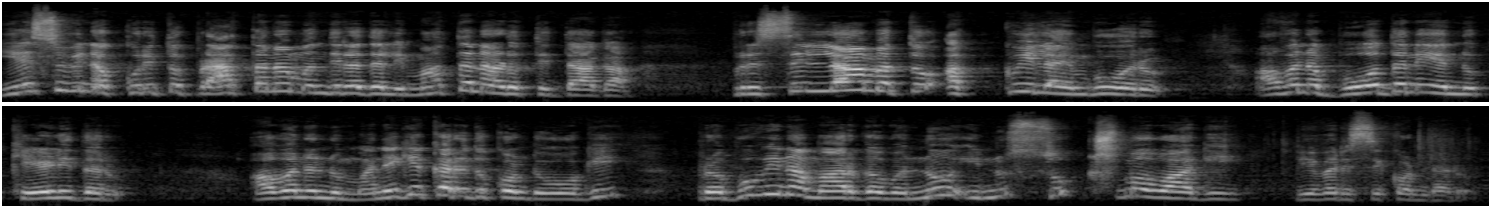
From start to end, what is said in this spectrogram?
ಯೇಸುವಿನ ಕುರಿತು ಪ್ರಾರ್ಥನಾ ಮಂದಿರದಲ್ಲಿ ಮಾತನಾಡುತ್ತಿದ್ದಾಗ ಪ್ರಿಸಿಲ್ಲಾ ಮತ್ತು ಅಕ್ವಿಲ ಎಂಬುವರು ಅವನ ಬೋಧನೆಯನ್ನು ಕೇಳಿದರು. ಅವನನ್ನು ಮನೆಗೆ ಕರೆದುಕೊಂಡು ಹೋಗಿ ಪ್ರಭುವಿನ ಮಾರ್ಗವನ್ನು ಇನ್ನು ಸೂಕ್ಷ್ಮವಾಗಿ ವಿವರಿಸಿಕೊಂಡರು.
